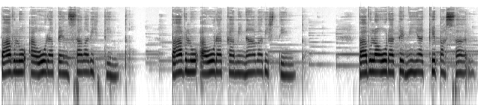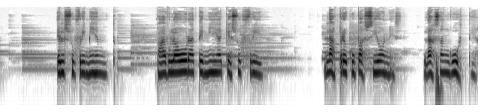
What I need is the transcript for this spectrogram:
Pablo ahora pensaba distinto. Pablo ahora caminaba distinto. Pablo ahora tenía que pasar el sufrimiento. Pablo ahora tenía que sufrir las preocupaciones, las angustias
